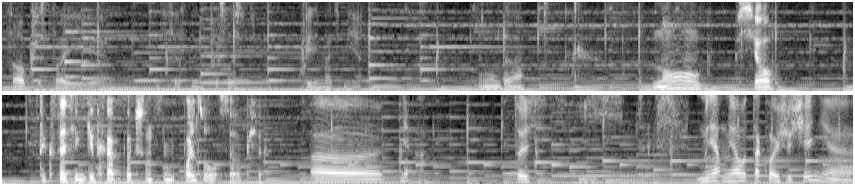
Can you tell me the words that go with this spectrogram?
сообщества, и, естественно, пришлось принимать меры. Ну да. Ну, все. Ты, кстати, GitHub Actions пользовался вообще? Uh, не То есть у меня, у меня вот такое ощущение,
